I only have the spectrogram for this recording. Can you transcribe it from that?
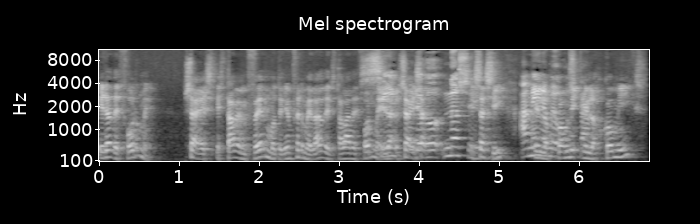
era deforme. O sea, es- estaba enfermo, tenía enfermedades, estaba deforme. Sí, era- o sea, pero esa- no sé. Es así. A mí en no los me gusta. En los cómics,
